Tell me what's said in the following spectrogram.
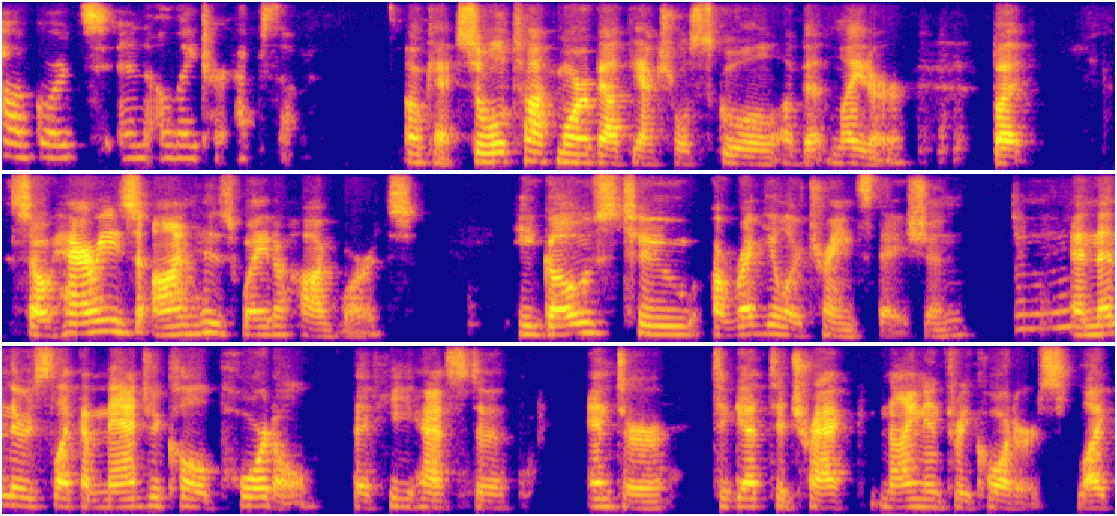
Hogwarts in a later episode. Okay, so we'll talk more about the actual school a bit later, but so Harry's on his way to Hogwarts. He goes to a regular train station Mhm. and then there's like a magical portal that he has to enter to get to track nine and three quarters like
